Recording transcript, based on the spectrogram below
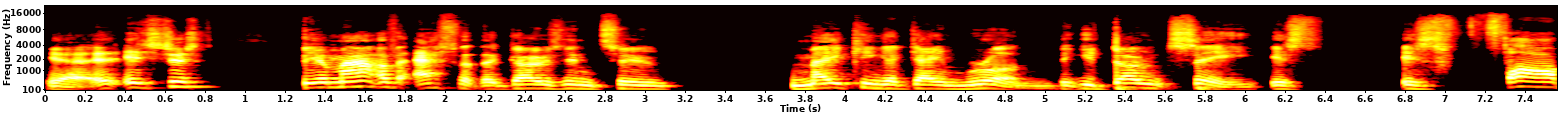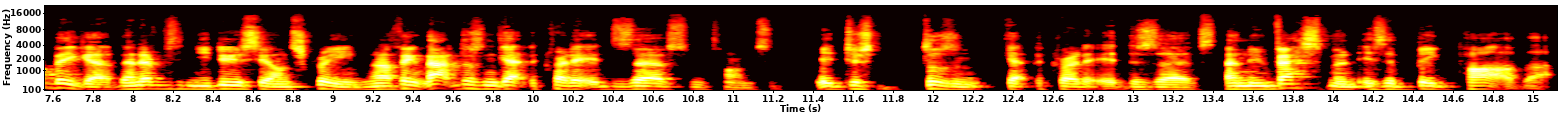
yeah. It, it's just the amount of effort that goes into making a game run that you don't see is is far bigger than everything you do see on screen. And I think that doesn't get the credit it deserves sometimes. It just doesn't get the credit it deserves. And investment is a big part of that.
